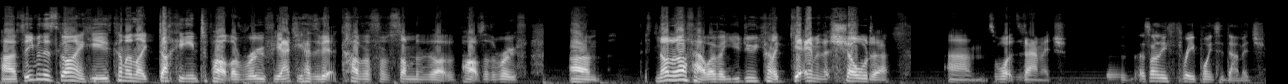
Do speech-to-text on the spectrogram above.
Uh, so even this guy he's kind of like ducking into part of the roof. He actually has a bit of cover from some of the other parts of the roof. Um, it's not enough however you do kind of get him in the shoulder. Um, so what's the damage? That's only three points of damage.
